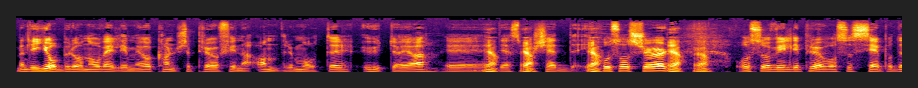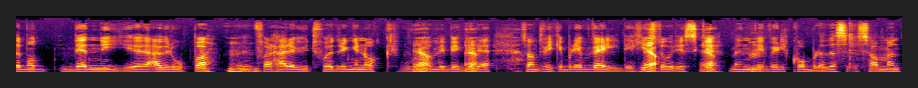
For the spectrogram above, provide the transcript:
Men de jobber òg nå veldig med å kanskje prøve å finne andre måter. Utøya, eh, Ja, det som ja, har skjedd ja. hos oss sjøl. Og så vil de prøve å se på det, det nye Europa. For her er utfordringer nok, hvordan. Ja, vi bygger ja. det. Sånn at vi ikke blir veldig historiske, ja. men vi vil koble det sammen.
